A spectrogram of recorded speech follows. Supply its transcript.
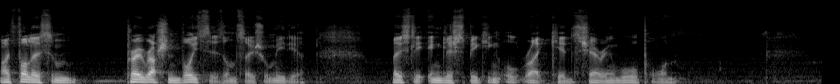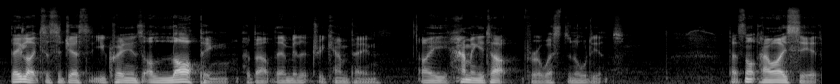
I follow some pro Russian voices on social media, mostly English speaking alt right kids sharing war porn. They like to suggest that Ukrainians are LARPing about their military campaign, i.e., hamming it up for a Western audience. That's not how I see it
